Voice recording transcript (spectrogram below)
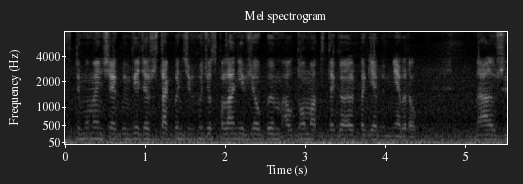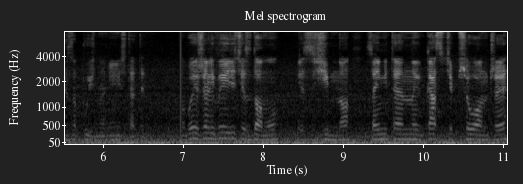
W tym momencie jakbym wiedział, że tak będzie wychodziło spalanie, wziąłbym automat, tego LPG bym nie brał. No ale już jest za późno, nie niestety. Bo jeżeli wyjedziecie z domu, jest zimno, zanim ten gaz cię przyłączy,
